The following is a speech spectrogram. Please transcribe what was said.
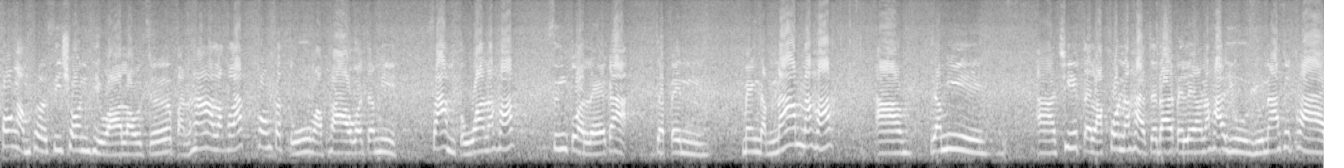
ของอำเภอสีชนที่ว่าเราเจอปัญหาลักๆของศัตรูมะพร้าวก็จะมีสามตัวนะคะ ซึ่งตัวแรกอะ จะเป็นแมงดำน้ำนะคะอ่าจะมีอาชีพแต่ละคนนะคะจะได้ไปแล้วนะคะ อยู่อยู่หน้าสุดท้าย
